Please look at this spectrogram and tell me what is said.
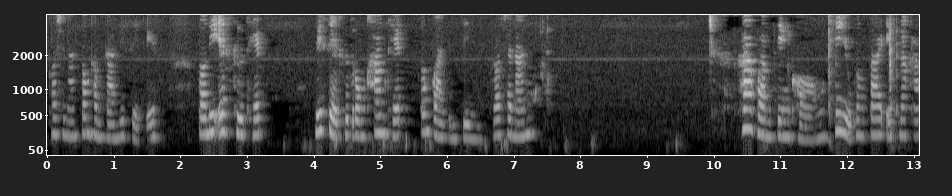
เพราะฉะนั้นต้องทำการนิเศษ s ตอนนี้ s คือเท็จนิเศษคือตรงข้ามเท็จต้องกลายเป็นจริง เพราะฉะนั้น ค่าความจริงของที่อยู่ข้างใต้ s นะคะ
